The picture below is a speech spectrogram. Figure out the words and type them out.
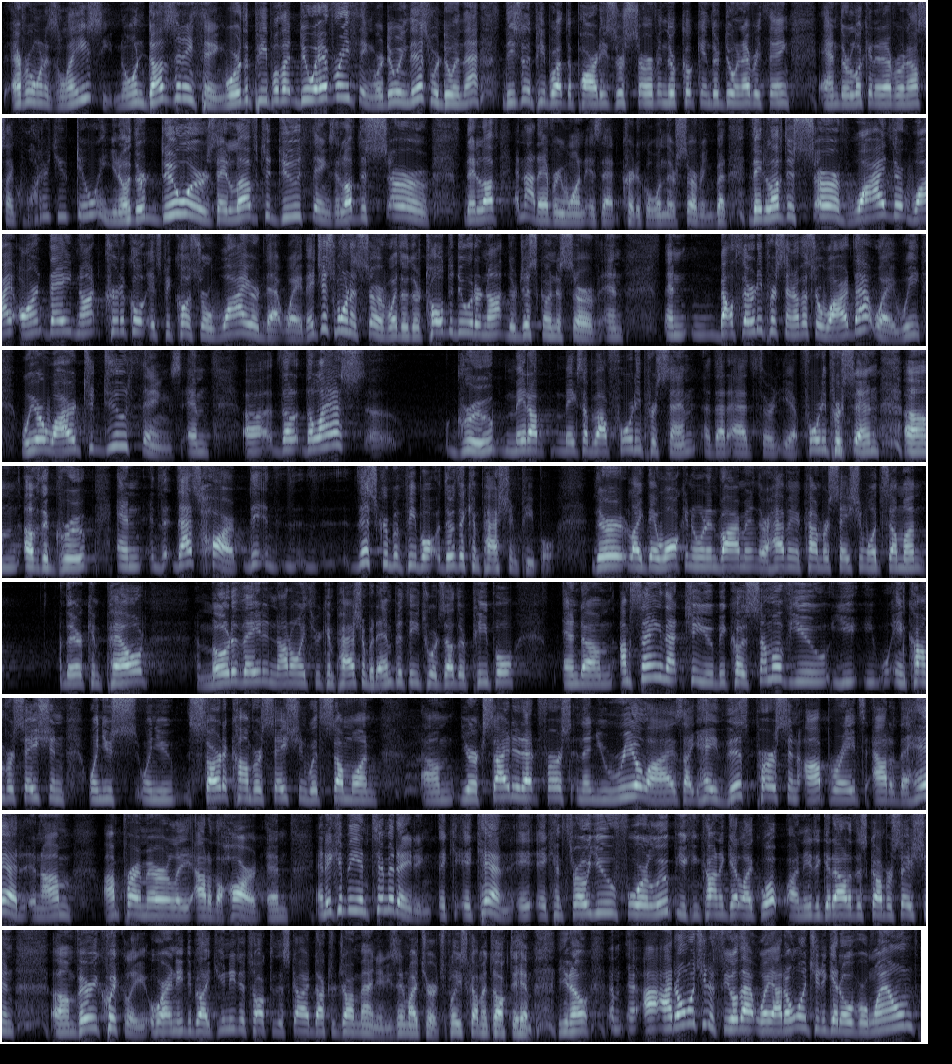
everyone is lazy. No one does anything. We're the people that do everything. We're doing this, we're doing that. These are the people at the parties. They're serving, they're cooking, they're doing everything. And they're looking at everyone else like, what are you doing? You know, they're doers. They love to do things, they love to serve. They love, and not everyone is that critical when they're serving, but they love to serve. Why, why aren't they not critical? It's because they're wired that way. They just want to serve. Whether they're told to do it or not, they're just going to serve. And and about 30% of us are wired that way. We, we are wired to do things. And uh, the, the last uh, group made up, makes up about 40%, uh, that adds 30, yeah, 40% um, of the group. And th- that's hard. The, this group of people, they're the compassion people. They're like, they walk into an environment, they're having a conversation with someone, they're compelled and motivated, not only through compassion, but empathy towards other people. And um, I'm saying that to you because some of you, you, you, in conversation, when you, when you start a conversation with someone, um, you're excited at first, and then you realize, like, hey, this person operates out of the head, and I'm I'm primarily out of the heart. And, and it can be intimidating. It, it can. It, it, can throw you for a loop. You can kind of get like, whoop, I need to get out of this conversation um, very quickly. Or I need to be like, you need to talk to this guy, Dr. John Mannion. He's in my church. Please come and talk to him. You know, um, I, I don't want you to feel that way. I don't want you to get overwhelmed.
